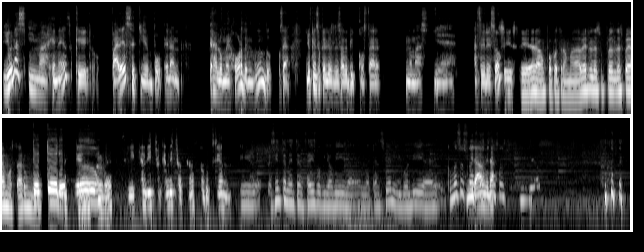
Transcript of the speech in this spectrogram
y unas imágenes que para ese tiempo eran era lo mejor del mundo. O sea, yo pienso que a ellos les ha de costar nomás yeah, hacer eso. Sí, sí, era un poco traumada. A ver, les, pues, les voy a mostrar un Tu, tu, ru, pequeño, tal tu. vez. Sí, ¿qué han dicho? ¿Qué han dicho? Y re- recientemente en Facebook yo vi la, la canción y volví a. Como esos Mira, mira. esos videos.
